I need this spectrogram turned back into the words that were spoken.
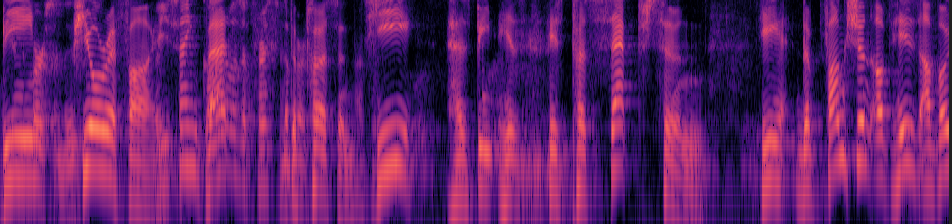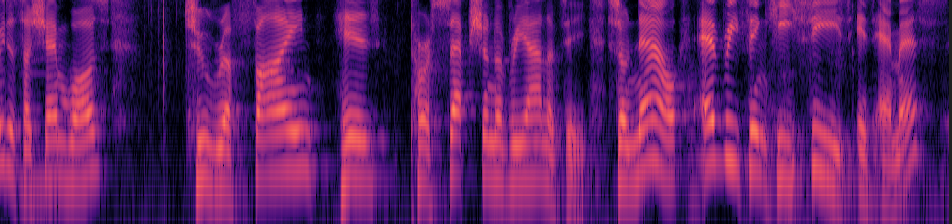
been person. Purified. Are you saying God or That's the person? The The person. Okay. He has been his his perception. He the function of his avodas Hashem was to refine his perception of reality. So now everything he sees is emes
